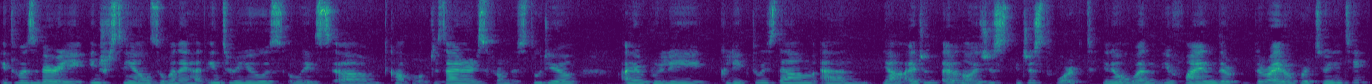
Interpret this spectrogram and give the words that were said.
it was very interesting. Also, when I had interviews with um, a couple of designers from the studio, I really clicked with them, and yeah, I just I don't know, it just it just worked. You know, when you find the the right opportunity,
